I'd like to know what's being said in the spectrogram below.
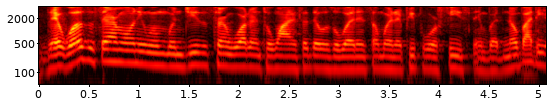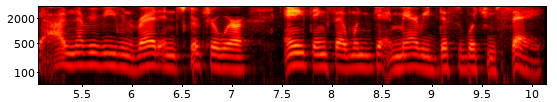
There was a ceremony when, when Jesus turned water into wine and said there was a wedding somewhere that people were feasting, but nobody, I've never even read in scripture where anything said when you get married, this is what you say,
